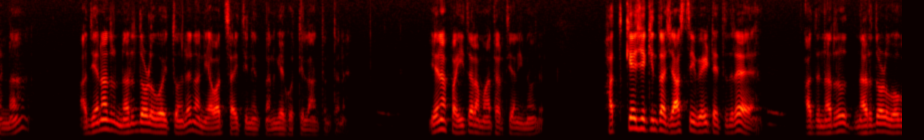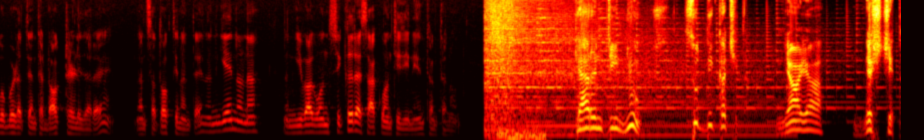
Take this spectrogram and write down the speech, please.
ಅಣ್ಣ, ಅದೇನಾದರೂ ನರದೊಳಗೆ ಹೋಯ್ತು ಅಂದರೆ ನಾನು ಯಾವತ್ತು ಸಾಯ್ತೀನಿ ಅಂತ ನನಗೆ ಗೊತ್ತಿಲ್ಲ ಅಂತಂತಾನೆ. ಏನಪ್ಪ ಈ ಥರ ಮಾತಾಡ್ತೀಯ ನೀನು? ಅಂದರೆ ಹತ್ತು ಕೆ ಜಿಗಿಂತ ಜಾಸ್ತಿ ವೆಯ್ಟ್ ಎತ್ತಿದ್ರೆ ಅದು ನರ, ನರದೊಳಗೆ ಹೋಗಿಬಿಡುತ್ತೆ ಅಂತ ಡಾಕ್ಟ್ರ್ ಹೇಳಿದ್ದಾರೆ. ನಾನು ಸತ್ತೋಗ್ತೀನಂತೆ. ನನಗೇನಣ್ಣ ನನಗೆ ಇವಾಗ ಒಂದು ಸಿಕ್ಕಿದ್ರೆ ಸಾಕು ಅಂತಿದ್ದೀನಿ ಅಂತಂತ ನಾನು ಗ್ಯಾರಂಟಿ ನ್ಯೂಸ್. ಸುದ್ದಿ ಖಚಿತ. ನ್ಯಾಯ ನಿಶ್ಚಿತ.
